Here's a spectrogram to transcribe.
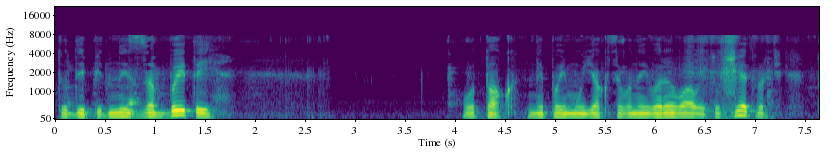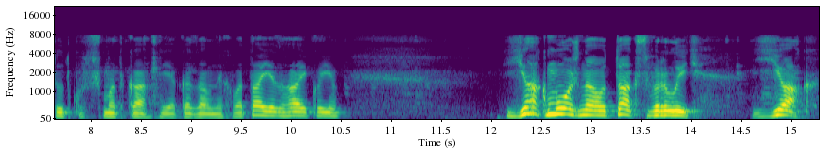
Туди під низ забитий. Отак. Не пойму, як це вони виривали. Тут четверть, тут шматка, я казав, не вистачає з гайкою. Як можна отак сверлить? Як?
